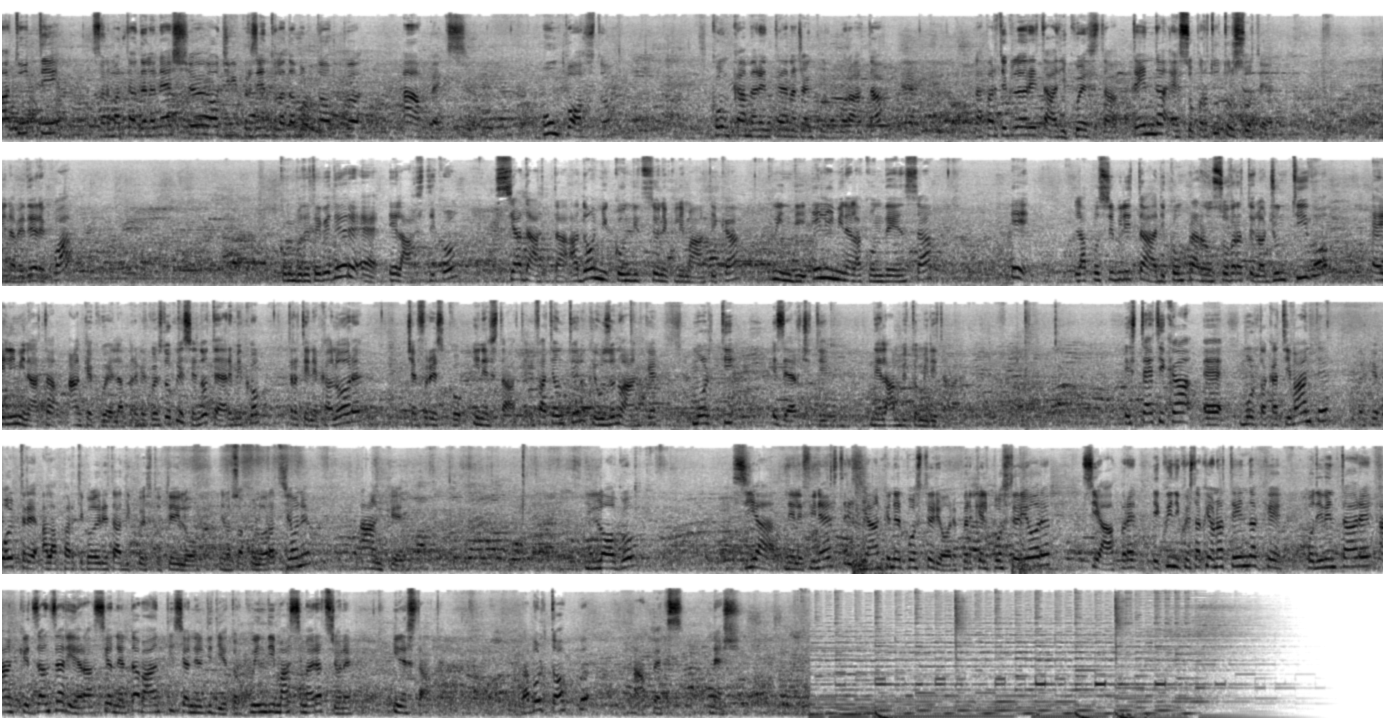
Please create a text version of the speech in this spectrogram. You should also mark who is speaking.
Speaker 1: all'interno della Nash oggi vi presento la Double Top Apex, un posto con camera interna già incorporata. La particolarità di questa tenda è soprattutto il suo telo. Viene a vedere qua, come potete vedere è elastico, si adatta ad ogni condizione climatica, quindi elimina la condensa e la possibilità di comprare un sovrattelo aggiuntivo è eliminata anche quella perché questo qui essendo termico trattiene calore, c'è fresco in estate. Infatti è un telo che usano anche molti eserciti nell'ambito militare. Estetica è molto accattivante perché oltre alla particolarità di questo telo nella sua colorazione anche il logo sia nelle finestre sia anche nel posteriore perché il posteriore si apre e quindi questa qui è una tenda che può diventare anche zanzariera sia nel davanti sia nel di dietro quindi massima reazione in estate. Double top Apex Nash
